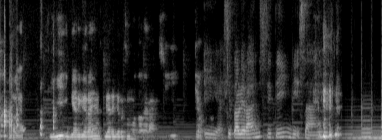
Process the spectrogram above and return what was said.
toleransi. Gara-garanya gara-gara semua toleransi. Oke. iya si toleransi tinggi say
